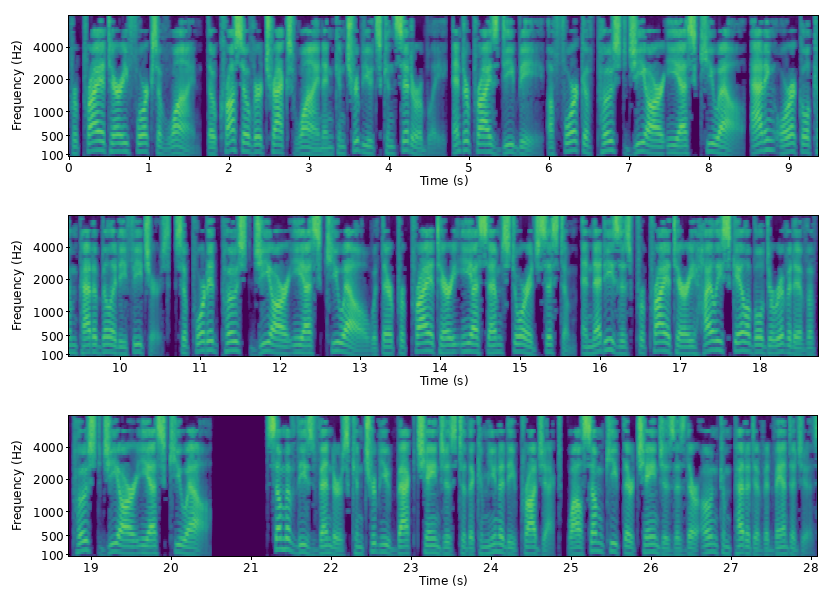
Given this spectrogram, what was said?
proprietary forks of Wine, though Crossover tracks Wine and contributes considerably, Enterprise DB a fork of PostgreSQL, adding Oracle compatibility features, supported PostgreSQL with their proprietary ESM storage system, and Netezza's proprietary highly scalable derivative of PostgreSQL. Some of these vendors contribute back changes to the community project, while some keep their changes as their own competitive advantages.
